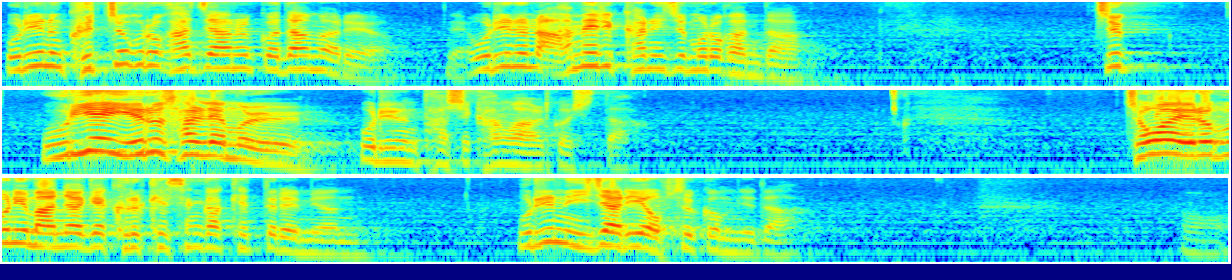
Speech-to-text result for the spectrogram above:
우리는 그쪽으로 가지 않을 거다 말이에요. 네, 우리는 아메리카니즘으로 간다. 즉 우리의 예루살렘을 우리는 다시 강화할 것이다. 저와 여러분이 만약에 그렇게 생각했더라면 우리는 이 자리에 없을 겁니다. 어,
